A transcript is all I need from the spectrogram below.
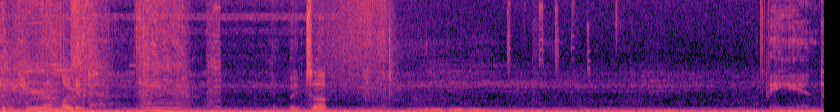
Put it here, unload it. It boots up. And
